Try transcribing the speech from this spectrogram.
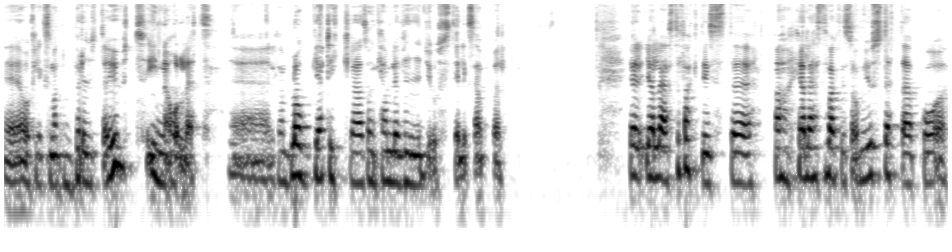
Eh, och liksom att bryta ut innehållet. Eh, liksom bloggartiklar som kan bli videos till exempel. Jag, jag läste faktiskt, eh, jag läste faktiskt om just detta på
